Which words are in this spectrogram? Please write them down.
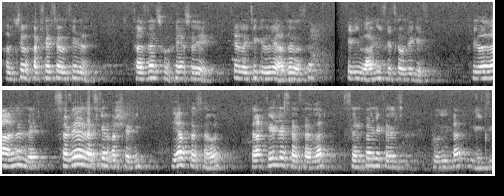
आमच्या पक्षाच्या वतीनं खासदार सोफिया सोये त्या बैठकीमध्ये हजर होतं त्यांनी वाणी त्याच्यामध्ये घेतली मला आनंद आहे सगळ्या राजकीय पक्षांनी या प्रश्नावर केंद्र सरकारला सहकार्य करायची भूमिका घेतली.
